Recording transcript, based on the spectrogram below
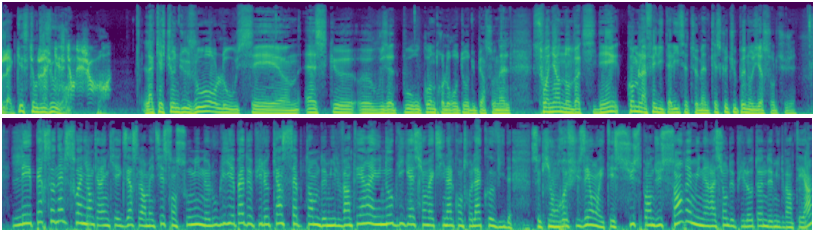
La question du jour. La question du jour, Lou, c'est euh, est-ce que euh, vous êtes pour ou contre le retour du personnel soignant non vacciné, comme l'a fait l'Italie cette semaine? Qu'est-ce que tu peux nous dire sur le sujet? Les personnels soignants, Karine, qui exercent leur métier, sont soumis, ne l'oubliez pas, depuis le 15 septembre 2021 à une obligation vaccinale contre la Covid. Ceux qui ont refusé ont été suspendus sans rémunération depuis l'automne 2021.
